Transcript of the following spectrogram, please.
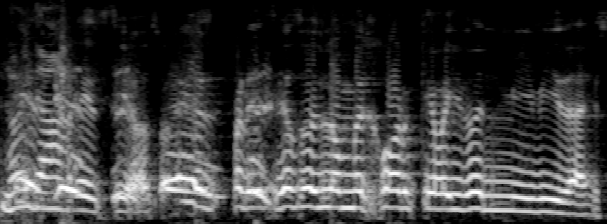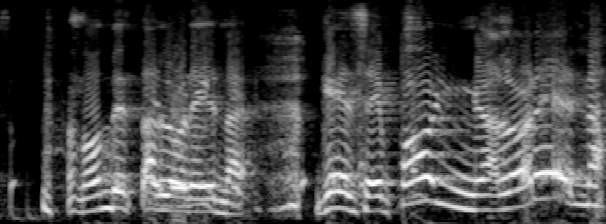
Loida. Es precioso, es precioso, es lo mejor que he oído en mi vida eso. ¿Dónde está Lorena? Que se ponga Lorena.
